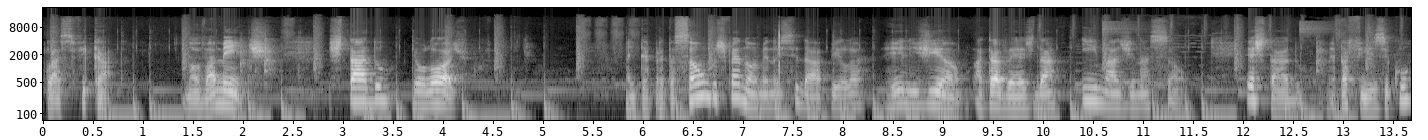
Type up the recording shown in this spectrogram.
classificado. Novamente, estado teológico. A interpretação dos fenômenos se dá pela religião, através da imaginação. Estado metafísico,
